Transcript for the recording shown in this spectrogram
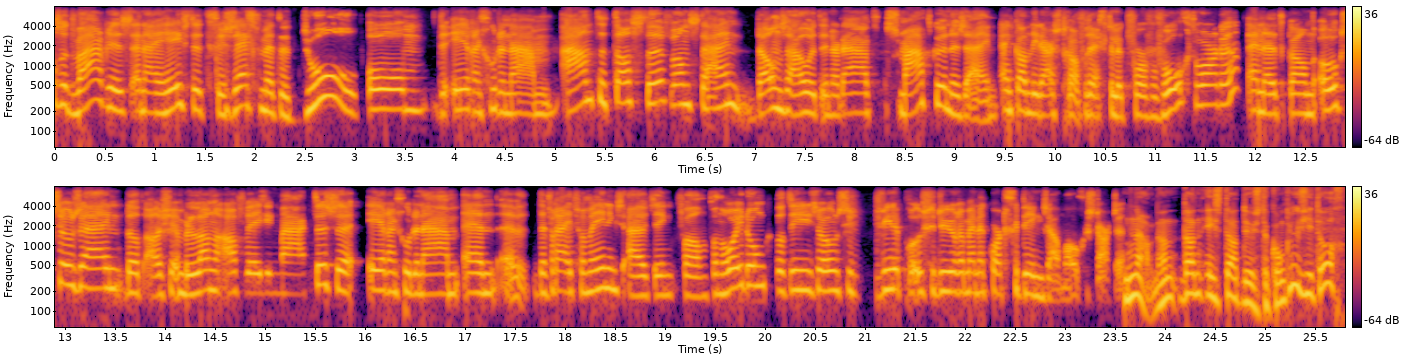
Als het waar is en hij heeft het gezegd met het doel om de eer en goede naam aan te tasten van Stijn, dan zou het inderdaad smaad kunnen zijn. En kan die daar strafrechtelijk voor vervolgd worden. En het kan ook zo zijn dat als je een belangenafweging maakt tussen eer en goede naam en uh, de vrijheid van meningsuiting van Van Hooijdonk, dat hij zo'n civiele procedure met een kort geding zou mogen starten. Nou, dan, dan is dat dus de conclusie, toch?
